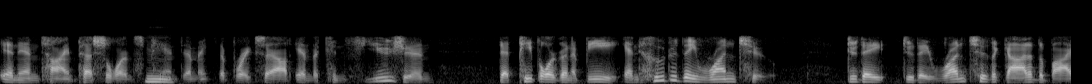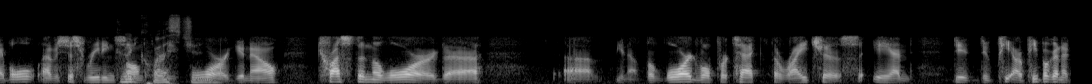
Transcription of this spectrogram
an end time pestilence mm. pandemic that breaks out and the confusion that people are going to be and who do they run to do they do they run to the god of the bible i was just reading Good psalm question. 34 you know trust in the lord uh, uh, you know the lord will protect the righteous and do, do are people going to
